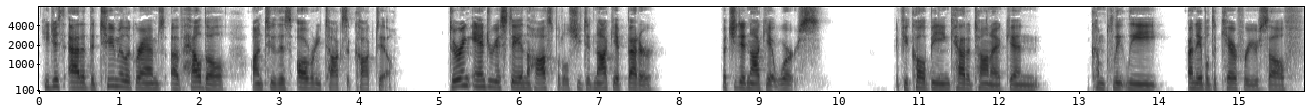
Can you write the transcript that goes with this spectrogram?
he just added the 2 milligrams of Haldol onto this already toxic cocktail. During Andrea's stay in the hospital, she did not get better, but she did not get worse if you call being catatonic and completely unable to care for yourself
